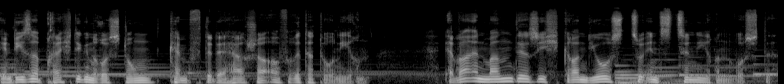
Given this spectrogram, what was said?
In dieser prächtigen Rüstung kämpfte der Herrscher auf Ritterturnieren. Er war ein Mann, der sich grandios zu inszenieren wusste.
